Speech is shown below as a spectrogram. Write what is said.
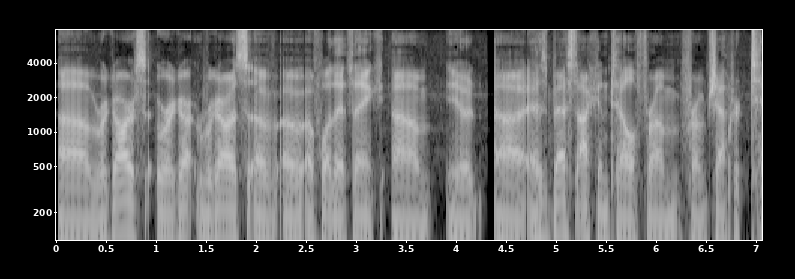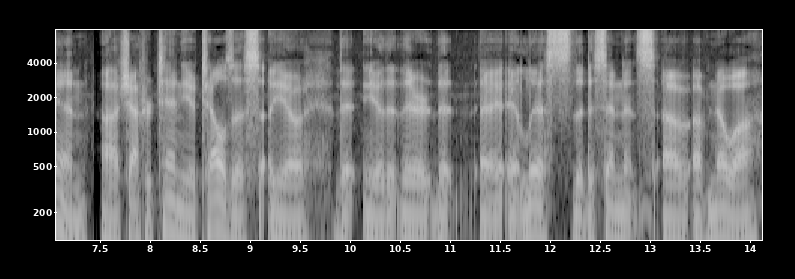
uh, regardless regard, regardless of, of, of, what they think, um, you know, uh, as best I can tell from from chapter ten, uh, chapter ten you know, tells us you know that you know that there that uh, it lists the descendants of, of Noah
